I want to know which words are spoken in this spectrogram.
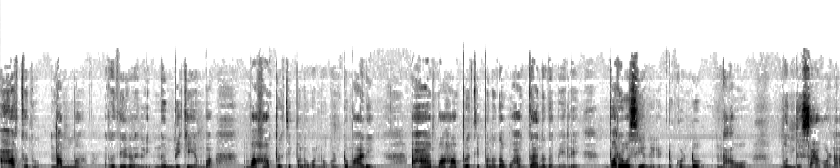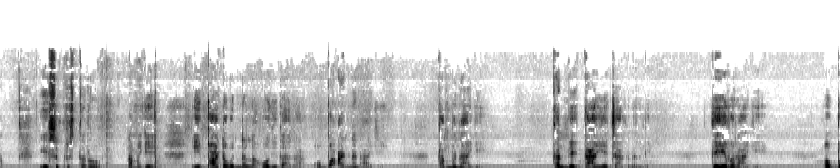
ಆತನು ನಮ್ಮ ಹೃದಯಗಳಲ್ಲಿ ನಂಬಿಕೆ ಎಂಬ ಮಹಾಪ್ರತಿಫಲವನ್ನು ಉಂಟು ಮಾಡಿ ಆ ಮಹಾಪ್ರತಿಫಲದ ವಾಗ್ದಾನದ ಮೇಲೆ ಭರವಸೆಯನ್ನು ಇಟ್ಟುಕೊಂಡು ನಾವು ಮುಂದೆ ಸಾಗೋಣ. ಯೇಸುಕ್ರಿಸ್ತರು ನಮಗೆ ಈ ಪಾಠವನ್ನೆಲ್ಲ ಓದಿದಾಗ ಒಬ್ಬ ಅಣ್ಣನಾಗಿ, ತಮ್ಮನಾಗಿ ತಂದೆ ತಾಯಿಯ ಜಾಗದಲ್ಲಿ ದೇವರಾಗಿ, ಒಬ್ಬ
